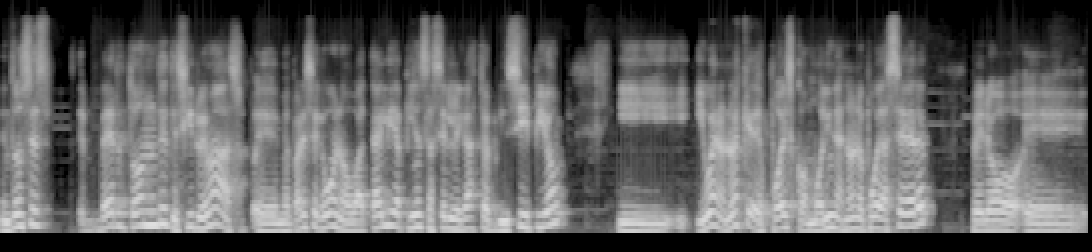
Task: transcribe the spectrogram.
Entonces, ver dónde te sirve más. Eh, me parece que, bueno, Bataglia piensa hacer el gasto al principio y, y, y, bueno, no es que después con Molinas no lo puede hacer, pero eh,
